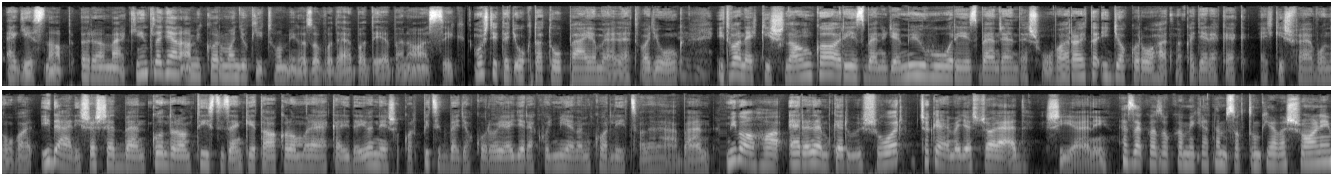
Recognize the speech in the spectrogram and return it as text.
egész nap örömmel kint legyen, amikor mondjuk itthon még az óvodába délben alszik. Most itt egy oktatópálya mellett vagyunk. Itt van egy kis lanka, részben ugye műhó, részben rendes hó van rajta, így gyakorolhatnak a gyerekek egy kis felvonóval. Ideális esetben gondolom 10-12 alkalommal el kell ide jönni, és akkor picit begyakorolja a gyerek, hogy milyen, amikor léc van a lábán. Mi van, ha erre nem kerül sor, csak elmegy a család síelni? Ezek azok, amiket nem szoktunk javasolni.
